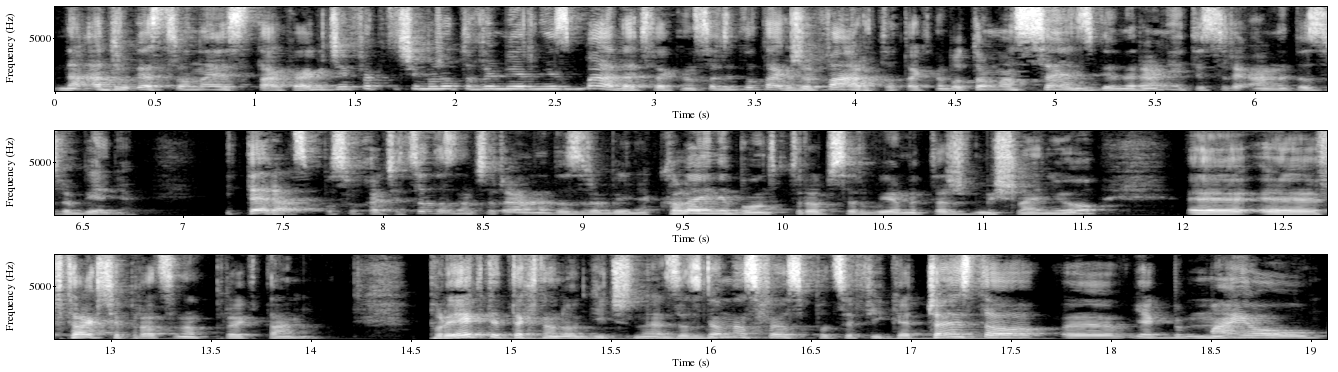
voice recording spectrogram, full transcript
No a druga strona jest taka, gdzie faktycznie można to wymiernie zbadać, tak na zasadzie to tak, że warto, tak, no bo to ma sens generalnie i to jest realne do zrobienia. I teraz posłuchajcie, co to znaczy realne do zrobienia? Kolejny błąd, który obserwujemy też w myśleniu, E, e, w trakcie pracy nad projektami. Projekty technologiczne, ze względu na swoją specyfikę, często e, jakby mają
